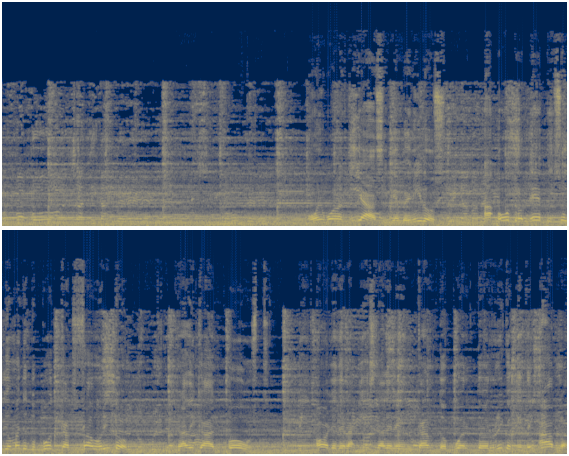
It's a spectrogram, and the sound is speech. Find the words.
Por favor, díganme su nombre. Muy buenos días y bienvenidos a otro episodio más de tu podcast favorito, Radical Post, orden de la isla del encanto, Puerto Rico, quien te habla,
